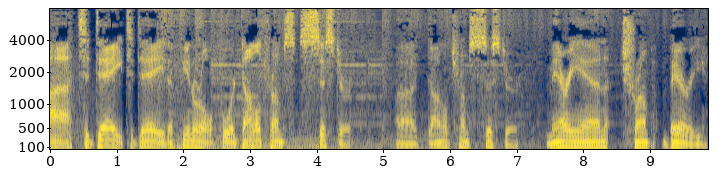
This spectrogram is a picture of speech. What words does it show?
Uh, today, today, the funeral for Donald Trump's sister, uh, Donald Trump's sister, Maryanne Trump Barry.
